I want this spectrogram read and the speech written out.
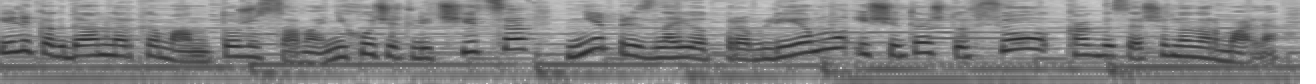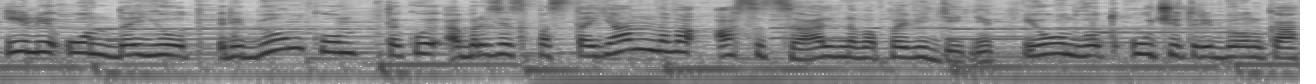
Или когда он наркоман, то же самое. Не хочет лечиться, не признает проблему и считает, что все как бы совершенно нормально. Или он дает ребенку такой образец постоянного асоциального поведения. И он вот учит ребенка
